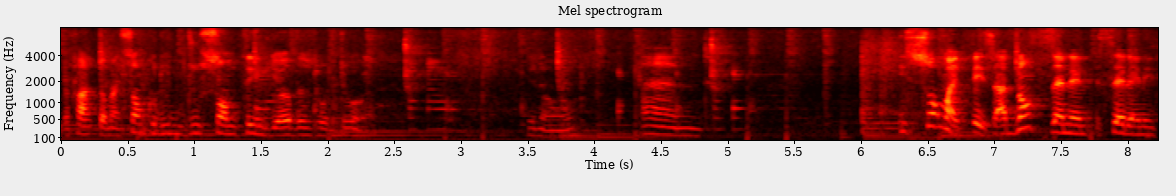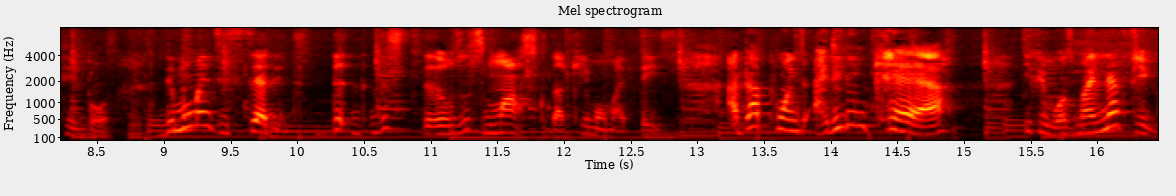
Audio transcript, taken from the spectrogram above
the fact that my son couldn't do something the others were doing, you know, and he saw my face. I'd not said, said anything, but the moment he said it, this, there was this mask that came on my face. At that point, I didn't care if he was my nephew.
